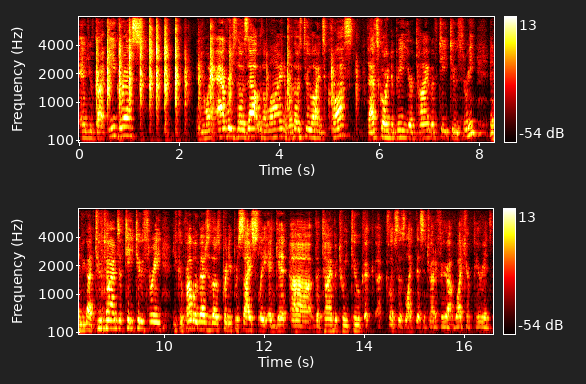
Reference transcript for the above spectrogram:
and you've got egress, and you want to average those out with a line, and where those two lines cross, that's going to be your time of T23. And if you got two times of T23, you can probably measure those pretty precisely and get uh, the time between two eclipses like this and try to figure out what your periods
